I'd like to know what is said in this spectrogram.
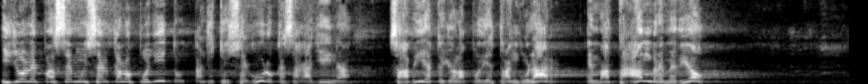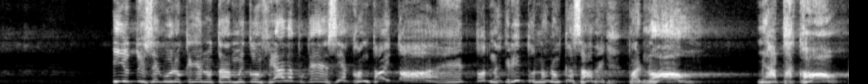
y yo le pasé muy cerca a los pollitos. Yo estoy seguro que esa gallina sabía que yo la podía estrangular. Es más, hasta hambre me dio. Y yo estoy seguro que ella no estaba muy confiada porque ella decía, con todo y todo, estos negritos no nunca saben. Pues no, me atacó.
